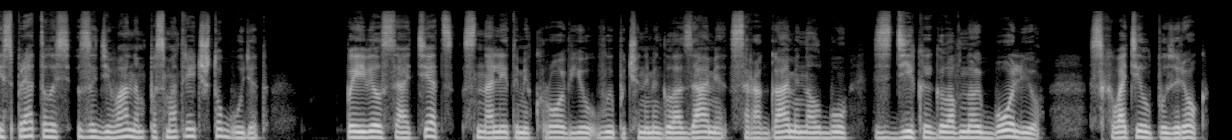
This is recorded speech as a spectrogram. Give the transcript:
и спряталась за диваном посмотреть, что будет. Появился отец с налитыми кровью, выпученными глазами, с рогами на лбу, с дикой головной болью. Схватил пузырек,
